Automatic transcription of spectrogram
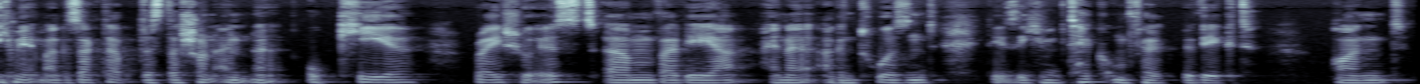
ich mir immer gesagt habe, dass das schon eine okay Ratio ist, ähm, weil wir ja eine Agentur sind, die sich im Tech-Umfeld bewegt. Und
